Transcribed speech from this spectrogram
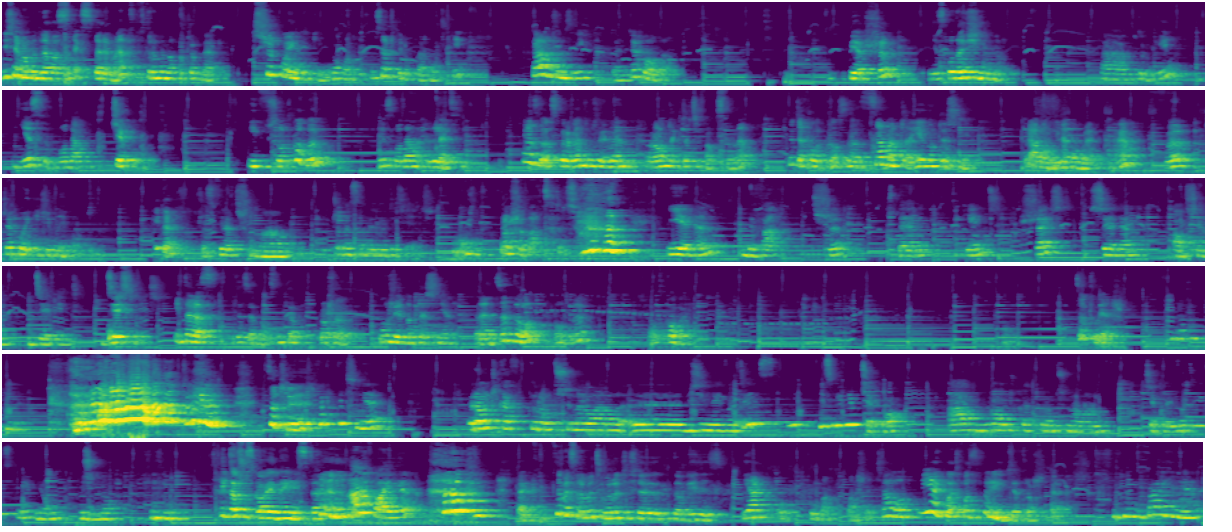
Dzisiaj mamy dla Was eksperyment, w którym będą potrzebne trzy pojemniki, mogą być miseczki lub garneczki. W każdym z nich będzie woda. W pierwszym jest woda zimna, a w drugim jest woda ciepła. I w środkowym jest woda letnia. Teraz do eksperymentu użyjemy rączek cioci Faustyny. Ciocia Faustyna zamacza jednocześnie prawą i lewą rękę w ciepłej i zimnej wodzie. I tak przez chwilę trzymamy. Liczymy sobie do 10. Można. Proszę bardzo. 1, 2, 3, 4, 5, 6, 7, 8, 9, 10. I teraz ciocia Faustyna, proszę użyj jednocześnie ręce do wody środkowej. Co czujesz? Co czujesz? Faktycznie. Rączka, w którą trzymałam yy, w zimnej wodzie jest, jest mi w nią ciepło. A w rączkę, którą trzymałam w ciepłej wodzie jest mi w nią zimno. I to wszystko w jednej misce. Ale fajnie. Tak, w tym eksperymencie możecie się dowiedzieć, jak odczuwa Wasze ciało i jak łatwo spłyniecie troszkę. Fajnie.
